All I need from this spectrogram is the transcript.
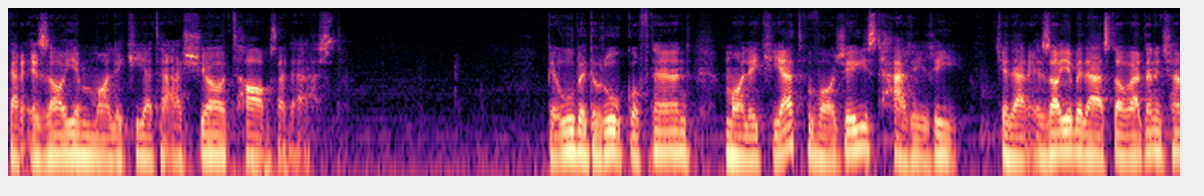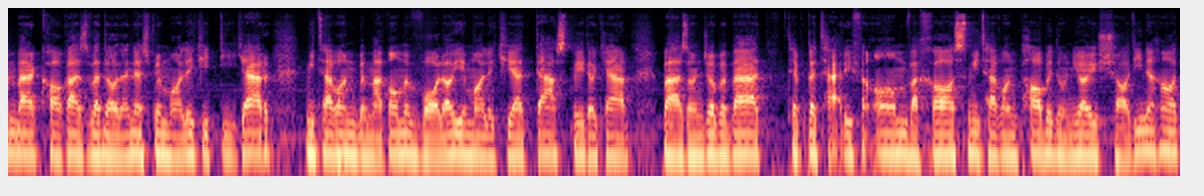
در ازای مالکیت اشیا تاق زده است. به او به دروغ گفتند مالکیت واژه است حقیقی. که در ازای به دست آوردن چند برگ کاغذ و دادنش به مالکی دیگر می‌توان به مقام والای مالکیت دست پیدا کرد و از آنجا به بعد طبق تعریف عام و خاص می‌توان پا به دنیای شادی نهاد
